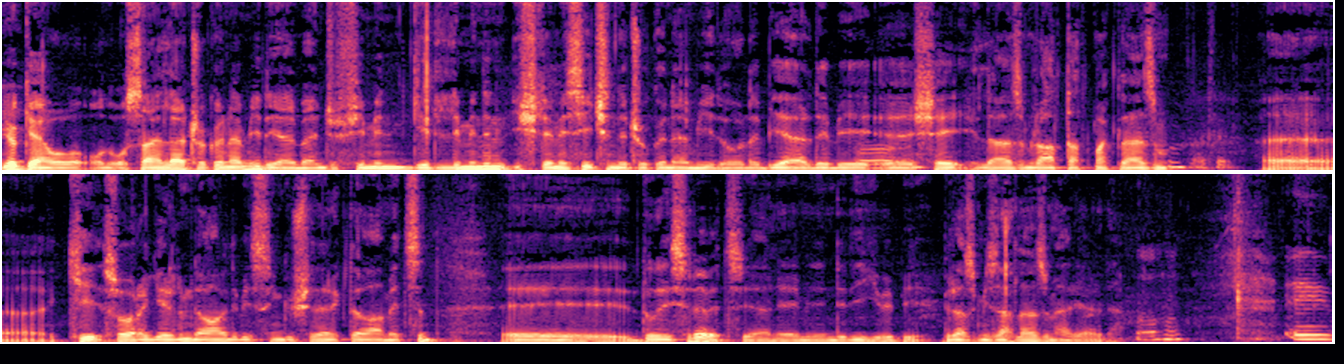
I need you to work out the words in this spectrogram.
Yok yani o, o, o sahneler çok önemliydi yani bence filmin geriliminin işlemesi için de çok önemliydi. Orada bir yerde bir e, şey lazım rahatlatmak lazım e, ki sonra gerilim devam edebilsin güçlenerek devam etsin. E, dolayısıyla evet yani Emin'in dediği gibi bir biraz mizah lazım her yerde. Hı hı. Ee,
